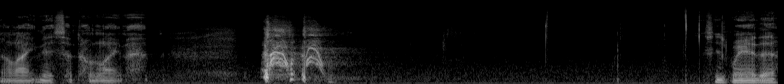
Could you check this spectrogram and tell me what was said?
I like this, I don't like that. this is where the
